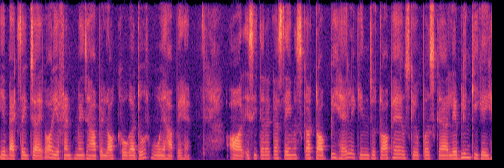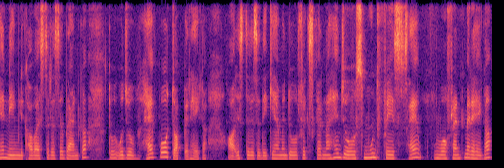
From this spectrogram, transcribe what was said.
ये बैक साइड जाएगा और ये फ्रंट में जहाँ पे लॉक होगा डोर वो यहाँ पे है। और इसी तरह का सेम इसका टॉप भी है, लेकिन जो टॉप है, उसके ऊपर उसका लेबलिंग की गई है नेम लिखा हुआ इस तरह से ब्रांड का तो वो जो है, वो टॉप पे रहेगा। और इस तरह से देखिए, हमें डोर फिक्स करना है, जो स्मूथ फेस है, वो फ्रंट में रहेगा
